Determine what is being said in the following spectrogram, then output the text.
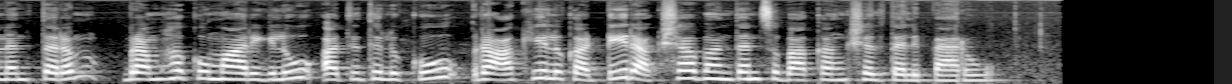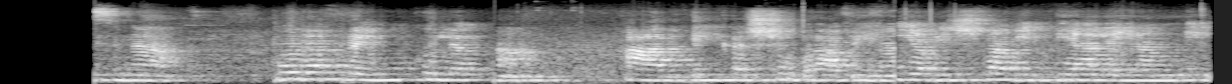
అనంతరం బ్రహ్మకుమారిలు అతిథులకు రాఖీలు కట్టి రక్షాబంధన్ శుభాకాంక్షలు తెలిపారు. చేసిన విశ్వవిద్యాలయాన్ని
